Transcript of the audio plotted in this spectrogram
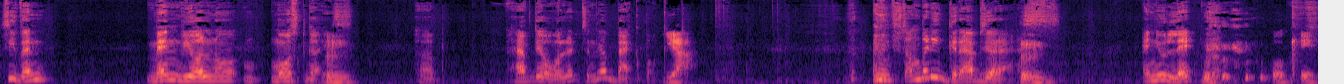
See, when men, we all know, most guys hmm. uh, have their wallets in their back pocket. Yeah. If somebody grabs your ass hmm. and you let them, Okay.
